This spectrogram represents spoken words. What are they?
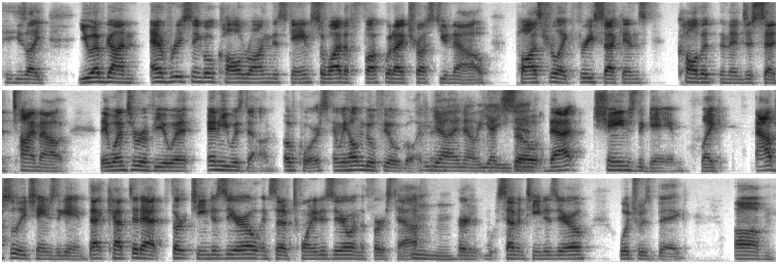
he's like, you have gotten every single call wrong this game, so why the fuck would I trust you now? Paused for like three seconds, called it, and then just said timeout. They went to review it, and he was down, of course, and we held him to a field goal. I. Yeah, I know. Yeah, you so did. that changed the game, like absolutely changed the game. That kept it at 13 to zero instead of 20 to zero in the first half Mhm. or 17 to 0 which was big um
